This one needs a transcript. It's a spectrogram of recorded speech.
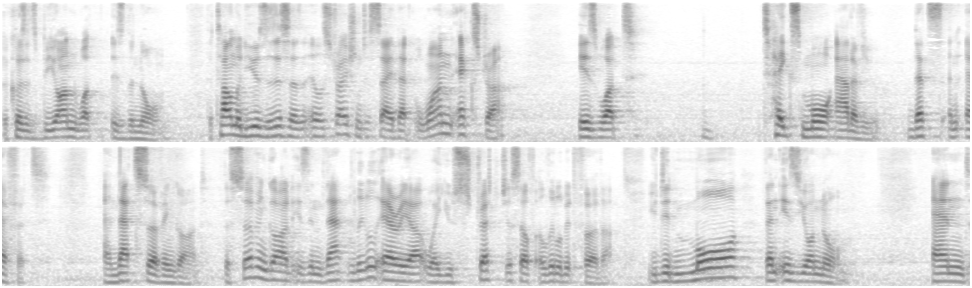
because it's beyond what is the norm. The Talmud uses this as an illustration to say that one extra is what takes more out of you. That's an effort. And that's serving God. The serving God is in that little area where you stretched yourself a little bit further. You did more than is your norm. And,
